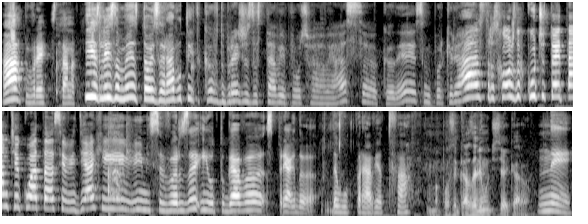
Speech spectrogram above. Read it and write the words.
А, добре, стана. И излизаме, той за работа и такъв, добре, ще заставя и получва. Абе, аз къде съм паркирал? Аз разхождах кучето, е там тия колата, аз я видях и, и ми се върза и от тогава спрях да, да го правя това. Ама после каза ли му, че си я карала? Не,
